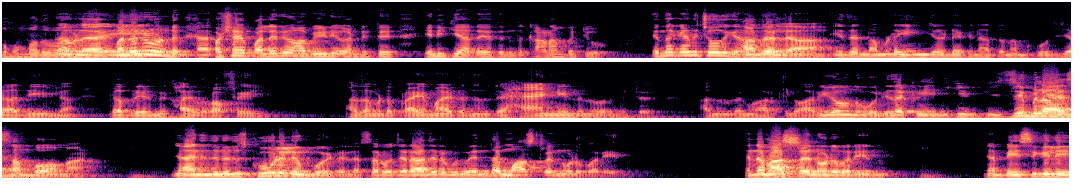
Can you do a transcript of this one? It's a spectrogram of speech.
മുഹമ്മദ് പലരും ഉണ്ട്. പക്ഷേ പലരും ആ വീഡിയോ കണ്ടിട്ട് എനിക്ക് അദ്ദേഹത്തിന് കാണാൻ പറ്റുമോ എന്നൊക്കെയാണ് ചോദിക്കുന്നത്. അതല്ല ഇത് നമ്മുടെ ഏഞ്ചൽ ഡെക്കിനകത്ത് നമുക്ക് ഒരു ജാതിയില്ല. Gabriel Michael Raphael. അത് നമ്മുടെ പ്രായമായിട്ട് നിന്നിട്ട് ഹാൻഡിൽ എന്ന് പറഞ്ഞിട്ട് അത് നമ്മുടെ ആർക്കിലും അറിയാവുന്ന പോലും. ഇതൊക്കെ എനിക്ക് വിസിബിളായ സംഭവമാണ്. ഞാൻ ഇതിനൊരു സ്കൂളിലും പോയിട്ടില്ല. സർവചരാചര ഗുരു എന്റെ മാസ്റ്റർ എന്നോട് പറയുന്നു. എന്റെ മാസ്റ്റർ എന്നോട് പറയുന്നു ഞാൻ ബേസിക്കലി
